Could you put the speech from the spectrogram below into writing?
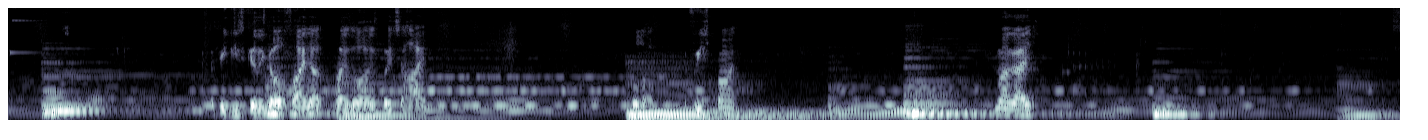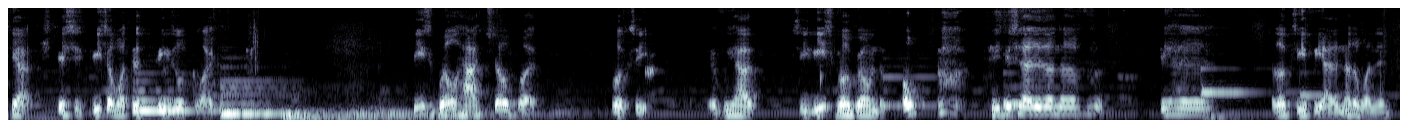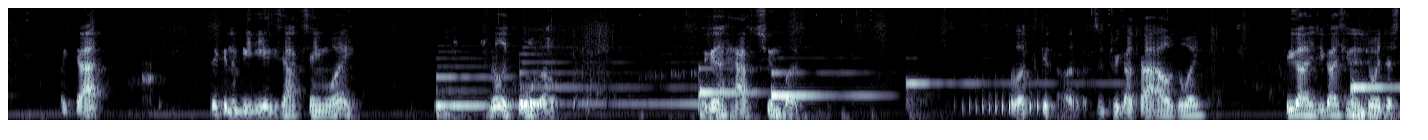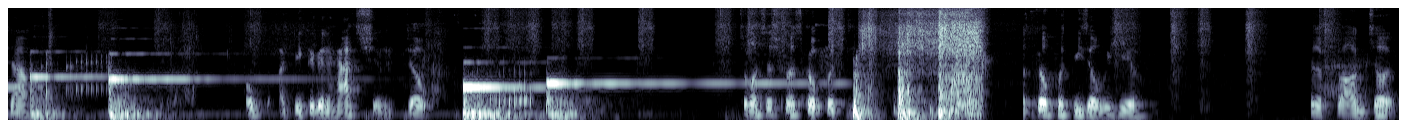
I think he's gonna go find out find a place to hide. Hold up, if we spawn, come on, guys. Yeah, this is these are what the things look like. These will hatch though, but look, see, if we have, see, these will grow into. Oh, they just had another. They had. Look, see if we had another one in, like that. They're gonna be the exact same way. It's really cool though. They're gonna hatch soon, but. but let's get uh, since we got that out of the way. You guys, you guys can enjoy this now. Oh, I think they're gonna hatch soon. So. So let's just let's go put let's go put these over here for the frogs up.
